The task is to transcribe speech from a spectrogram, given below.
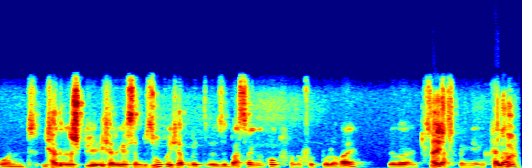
Und ich hatte das Spiel, ich hatte gestern Besuch, ich habe mit äh, Sebastian geguckt von der Footballerei, der war zu Gast bei mir im Keller. Cool.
